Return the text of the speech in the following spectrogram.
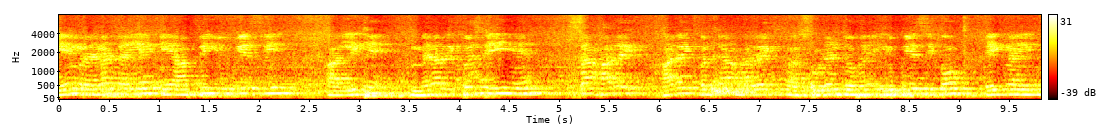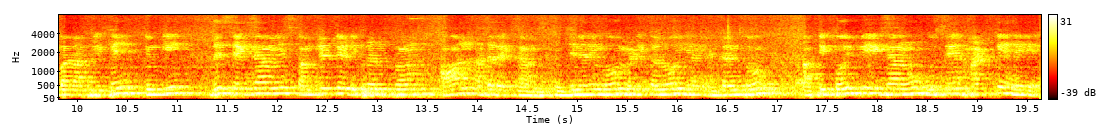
एम रहना चाहिए कि आप भी यूपीएससी लिखें। मेरा रिक्वेस्ट यही है हर एक हर एक बच्चा, हर एक स्टूडेंट जो है यूपीएससी को एक ना एक बार आप लिखें, क्योंकि this exam is completely different from all other exam engineering हो मेडिकल हो या एंट्रेंस हो, आपकी कोई भी एग्ज़ाम हो उससे हट के है ये।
